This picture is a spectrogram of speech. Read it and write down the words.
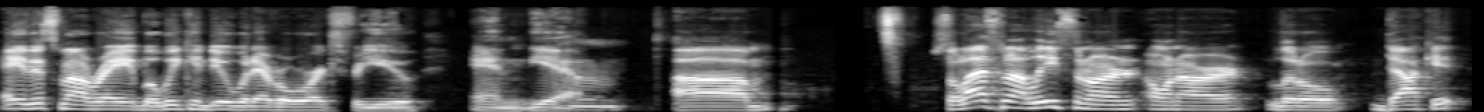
hey, this is my rate, but we can do whatever works for you. And yeah, Mm. um, so last but not least on our on our little docket,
